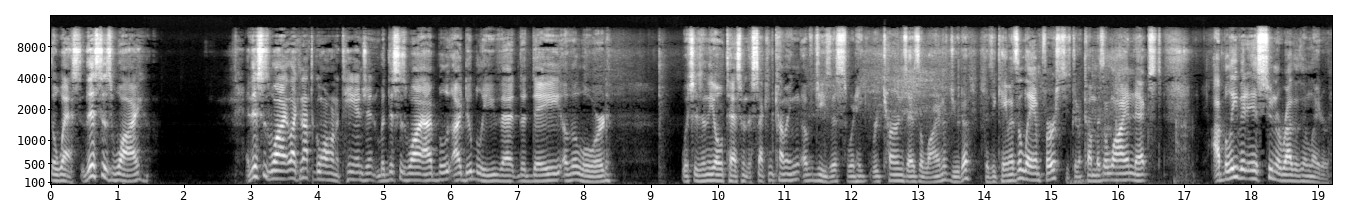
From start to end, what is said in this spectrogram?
the West. This is why, and this is why, like, not to go on a tangent, but this is why I, I do believe that the day of the Lord, which is in the Old Testament, the second coming of Jesus, when he returns as the Lion of Judah, because he came as a lamb first, he's going to come as a lion next. I believe it is sooner rather than later.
